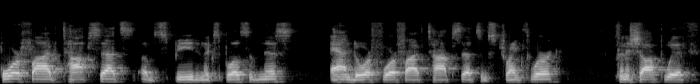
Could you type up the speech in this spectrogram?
four or five top sets of speed and explosiveness and or four or five top sets of strength work. Finish up with,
